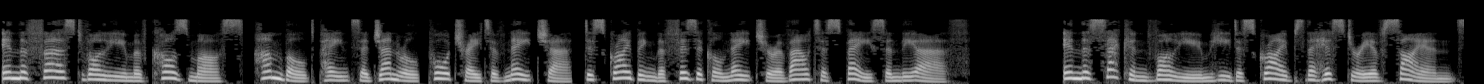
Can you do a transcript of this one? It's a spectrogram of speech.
In the first volume of Cosmos, Humboldt paints a general portrait of nature, describing the physical nature of outer space and the Earth. In the second volume he describes the history of science.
